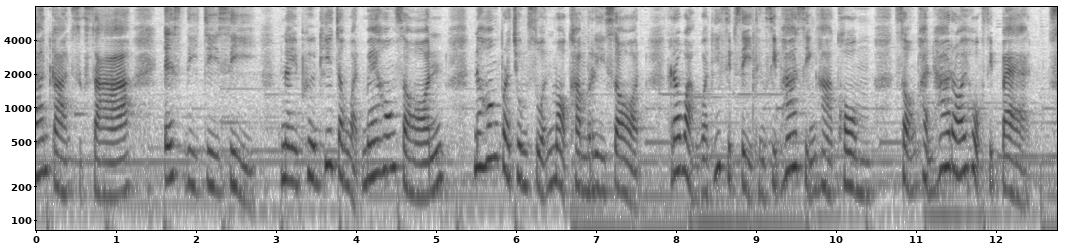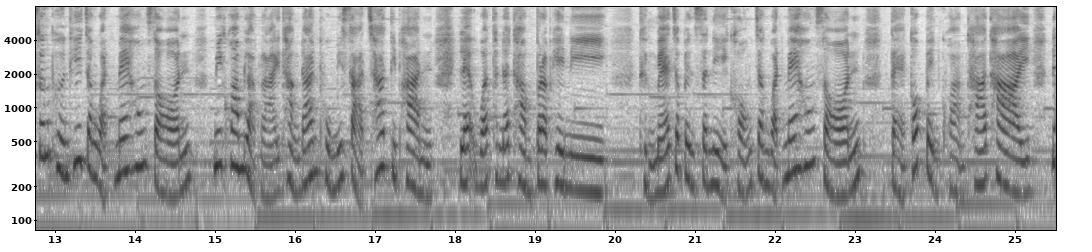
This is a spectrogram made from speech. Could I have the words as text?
ด้านการศึกษา SDG 4ในพื้นที่จังหวัดแม่ฮ่องสอนณห้องประชุมสวนหมอกคำรีสอร์ทระหว่างวันที่ 14-15 สิงหาคม 2568 ซึ่งพื้นที่จังหวัดแม่ฮ่องสอน มีความหลากหลายทางด้านภูมิศาสตร์ชาติพันธุ์ และวัฒนธรรมประเพณี ถึงแม้จะเป็นเสน่ห์ของจังหวัดแม่ฮ่องสอน แต่ก็เป็นความท้าทายใน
